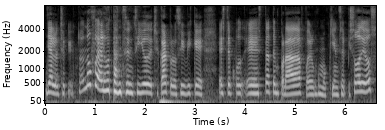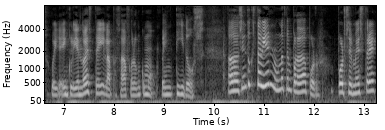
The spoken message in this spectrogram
Ya lo chequé. No, fue algo tan sencillo de checar, pero sí vi que este, esta temporada fueron como 15 episodios, incluyendo este, y la pasada fueron como 22. Uh, siento que está bien, una temporada por, por semestre.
